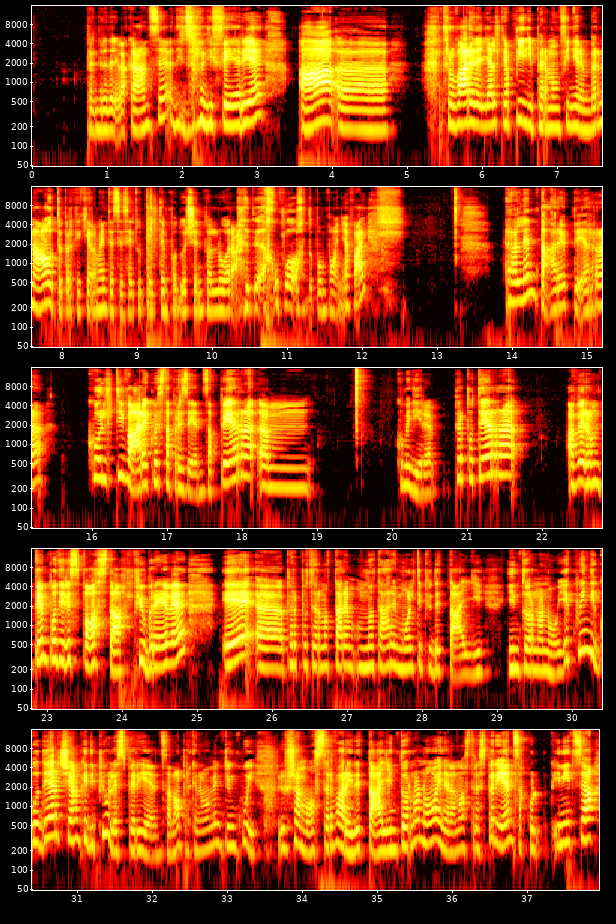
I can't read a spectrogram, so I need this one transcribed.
prendere delle vacanze nei giorni di ferie a uh, trovare degli altri appigli per non finire in burnout perché chiaramente se sei tutto il tempo a 200 all'ora dopo un po' ne fai. Rallentare per coltivare questa presenza per um, come dire per poter avere un tempo di risposta più breve e eh, per poter notare, notare, molti più dettagli intorno a noi e quindi goderci anche di più l'esperienza, no? Perché nel momento in cui riusciamo a osservare i dettagli intorno a noi, nella nostra esperienza, inizia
